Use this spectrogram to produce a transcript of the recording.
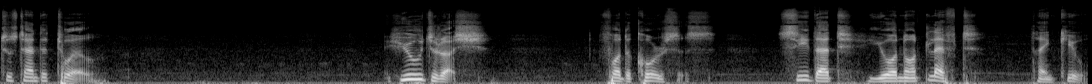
to standard 12 huge rush for the courses. See that you are not left. Thank you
